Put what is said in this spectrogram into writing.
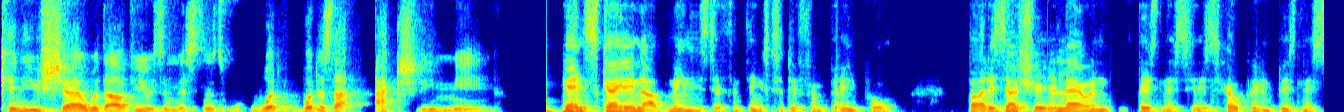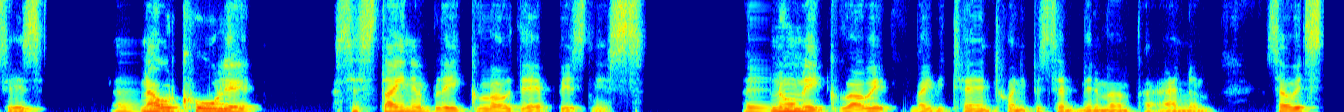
can you share with our viewers and listeners what what does that actually mean? Again, scaling up means different things to different people but it's actually allowing businesses, helping businesses, and I would call it sustainably grow their business. And normally grow it maybe 10, 20% minimum per annum. So it's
